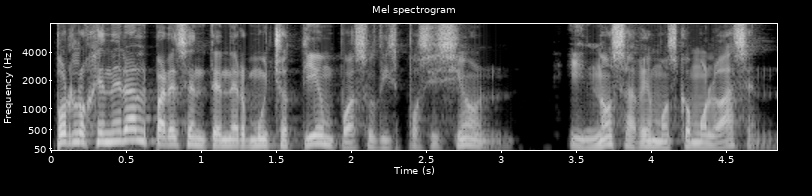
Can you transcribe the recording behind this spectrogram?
Por lo general parecen tener mucho tiempo a su disposición, y no sabemos cómo lo hacen.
